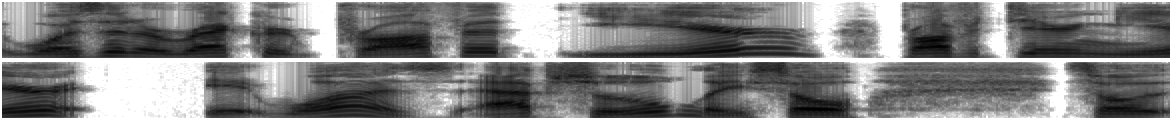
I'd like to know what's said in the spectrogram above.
was it a record profit year, profiteering year? It was absolutely. So so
